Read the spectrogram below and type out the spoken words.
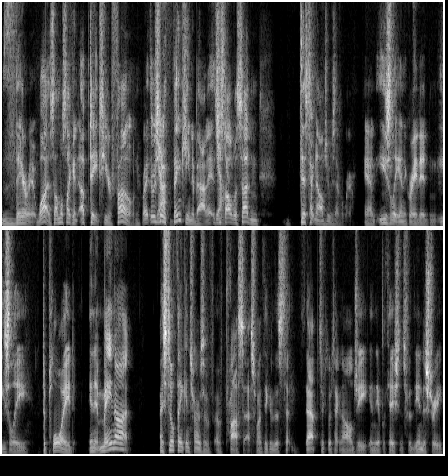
there it was, almost like an update to your phone, right? There was yeah. no thinking about it. It's yeah. just all of a sudden this technology was everywhere and easily integrated and easily deployed. And it may not, I still think in terms of, of process, when I think of this, te- that particular technology and the implications for the industry,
